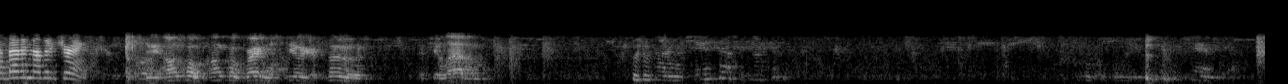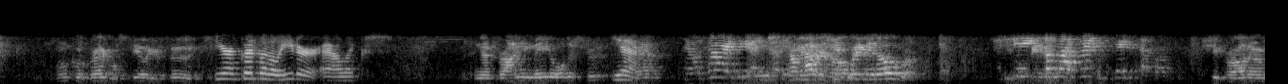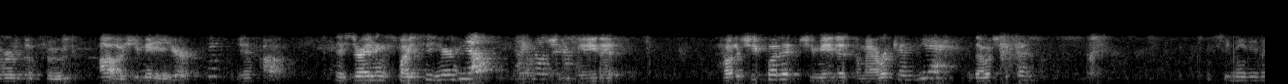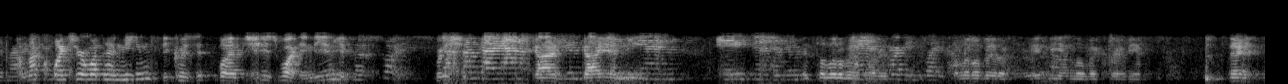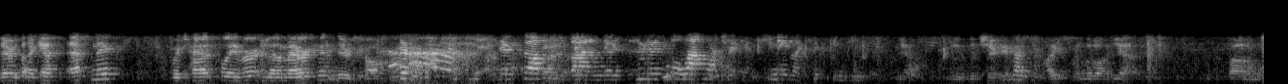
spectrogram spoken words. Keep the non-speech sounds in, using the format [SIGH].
How about another drink? See, Uncle Uncle Greg will steal your food if you let him. [LAUGHS] Uncle Greg will steal your food. You're a good little eater, Alex. And then Ronnie made all this fruit? Yeah. How how did she bring it over? She brought over the food. Oh, she made it here. Yeah. Oh. Is there anything spicy here? No. She made it. How did she put it? She made it American? Yeah. Is that what she said? She made it American. I'm not quite sure what that means because, it, but she's what Indian? What is she? From Guyana. Guy- She Guyanese. Indian, Asian, It's a little bit of everything. A little bit of Indian, a little bit Caribbean. There, there's, I guess, ethnic, which has flavor, and then American. There's coffee. [LAUGHS] There's sauce at the bottom. There's, there's a lot more chicken. She made like 16 pieces. Yeah, the, the chicken. Ice a little, yeah. Bottom.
